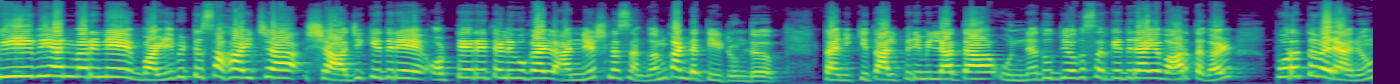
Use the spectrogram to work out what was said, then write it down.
പി വി അൻവറിനെ വഴിവിട്ട് സഹായിച്ച ഷാജിക്കെതിരെ ഒട്ടേറെ തെളിവുകൾ അന്വേഷണ സംഘം കണ്ടെത്തിയിട്ടുണ്ട്. തനിക്ക് താല്പര്യമില്ലാത്ത ഉന്നത ഉദ്യോഗസ്ഥർക്കെതിരായ വാർത്തകൾ പുറത്തുവരാനും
